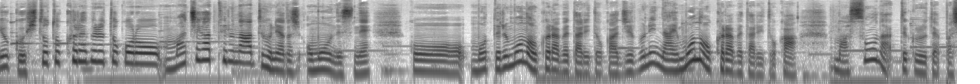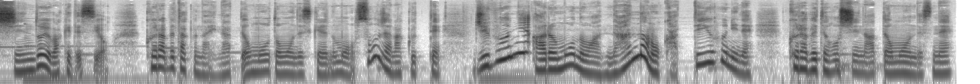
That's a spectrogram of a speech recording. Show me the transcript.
よく人と比べるところ間違ってるなっていうふうに私思うんですね。こう、持ってるものを比べたりとか、自分にないものを比べたりとか、まあそうなってくるとやっぱしんどいわけですよ。比べたくないなって思うと思うんですけれども、そうじゃなくって、自分にあるものは何なのかかっていうふうにね、比べてほしいなって思うんですね。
